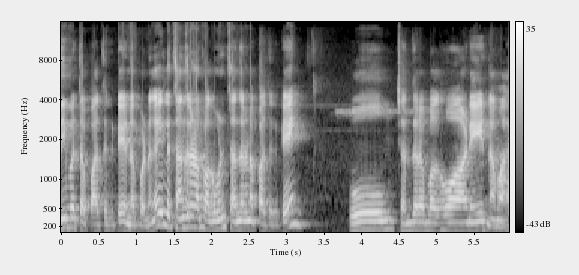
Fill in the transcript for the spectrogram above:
தீபத்தை பார்த்துக்கிட்டே என்ன பண்ணுங்கள் இல்லை சந்திரனை பார்க்க முடியும் சந்திரனை பார்த்துக்கிட்டே ஓம் சந்திர பகவானே நமக.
